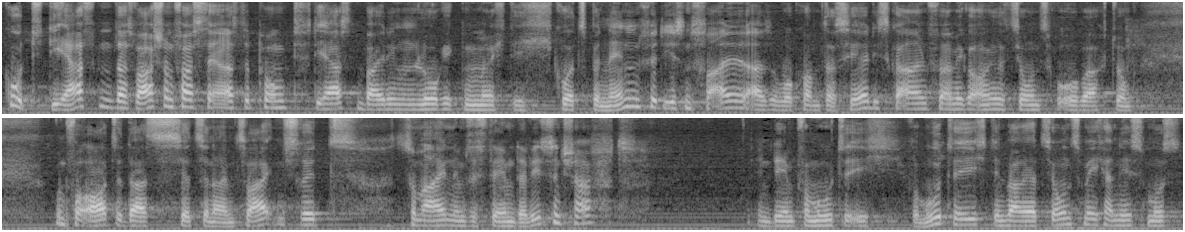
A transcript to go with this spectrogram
Gut, die ersten, das war schon fast der erste Punkt. Die ersten beiden Logiken möchte ich kurz benennen für diesen Fall. Also wo kommt das her, die skalenförmige Organisationsbeobachtung? Und verorte das jetzt in einem zweiten Schritt zum einen im System der Wissenschaft, in dem vermute ich, vermute ich den Variationsmechanismus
